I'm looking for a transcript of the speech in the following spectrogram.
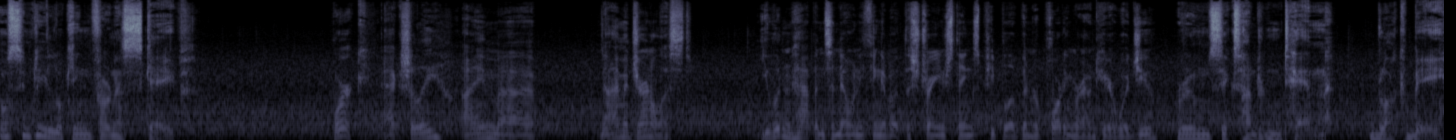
Or simply looking for an escape? Work, actually. I'm, uh. I'm a journalist. You wouldn't happen to know anything about the strange things people have been reporting around here, would you? Room 610, Block B.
